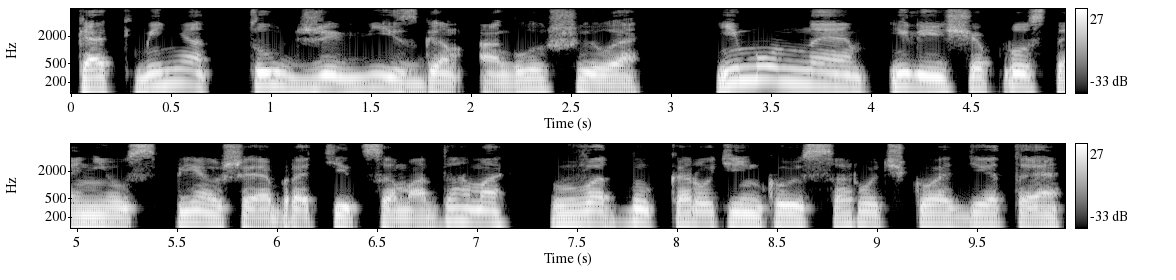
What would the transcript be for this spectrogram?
как меня тут же визгом оглушило. Иммунная или еще просто не успевшая обратиться мадама в одну коротенькую сорочку одетая,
